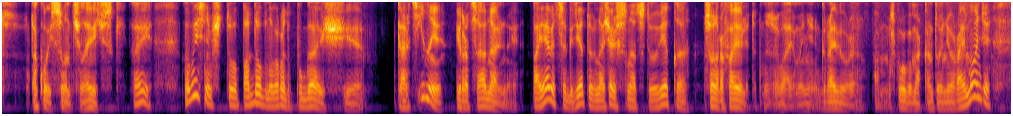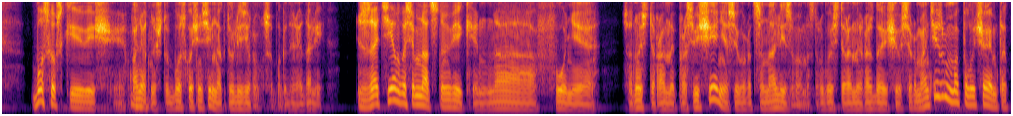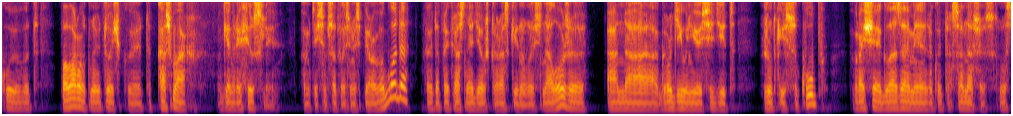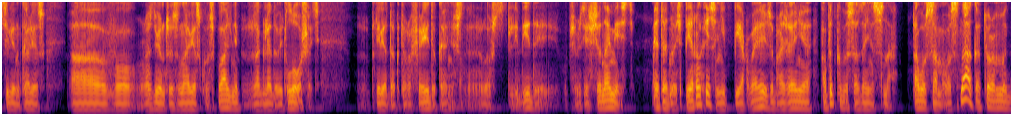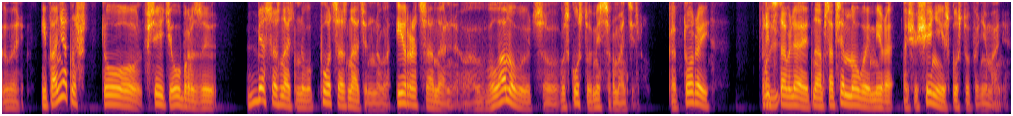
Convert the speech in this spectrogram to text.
такой сон человеческий. Да, и мы выясним, что подобного рода пугающие картины иррациональные появятся где-то в начале XVI века сон Рафаэля, так называемые, не, гравюры там, с круга Марк Антонио Раймонди, босховские вещи. Понятно, что Босх очень сильно актуализировался благодаря Дали. Затем в XVIII веке на фоне, с одной стороны, просвещения с его рационализмом, а с другой стороны, рождающегося романтизма, мы получаем такую вот поворотную точку. Это кошмар Генри Фюсли 1781 года, когда прекрасная девушка раскинулась на ложе, а на груди у нее сидит жуткий суккуб, вращая глазами такой персонаж из «Властелин колец», а в раздвинутую занавеску спальни заглядывает лошадь. Привет доктору Фрейду, конечно, лошадь либиды. В общем, здесь все на месте. Это одно из первых, если не первое изображение, попытка воссоздания сна. Того самого сна, о котором мы говорим. И понятно, что все эти образы бессознательного, подсознательного, иррационального вламываются в искусство вместе с романтизмом, который представляет нам совсем новое мироощущение и искусство понимания,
